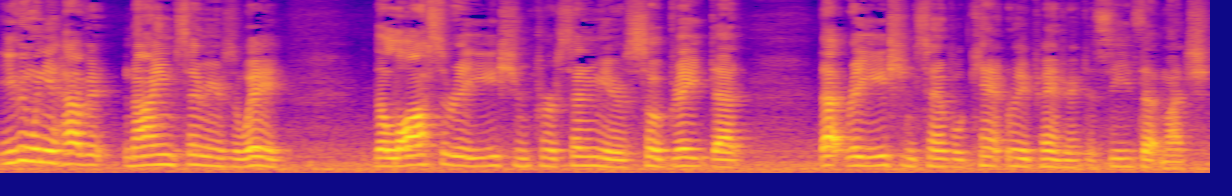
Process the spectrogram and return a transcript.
even when you have it nine centimeters away, the loss of radiation per centimeter is so great that that radiation sample can't really penetrate the seeds that much.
